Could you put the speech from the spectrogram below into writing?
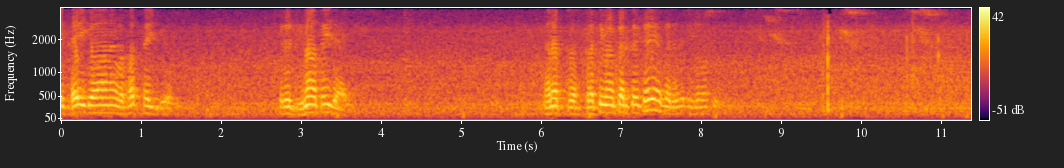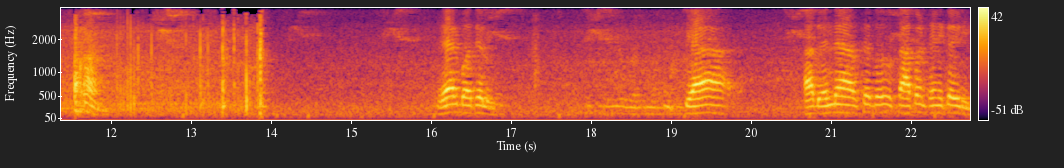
એ થઈ ગયો અને વખત થઈ ગયો. એટલે ઢીલો થઈ જાય. અને પ્રતિમા કરતે કઈ કરે? વેર બાંધેલું. ત્યાં આ બેન ને આવશે તો તાપણ થઈને કઈ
